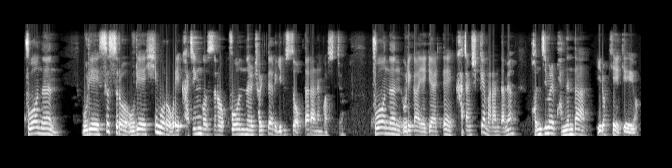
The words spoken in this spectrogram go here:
구원은 우리의 스스로 우리의 힘으로 우리 가진 것으로 구원을 절대로 이룰 수 없다라는 것이죠. 구원은 우리가 얘기할 때 가장 쉽게 말한다면 건짐을 받는다 이렇게 얘기해요.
